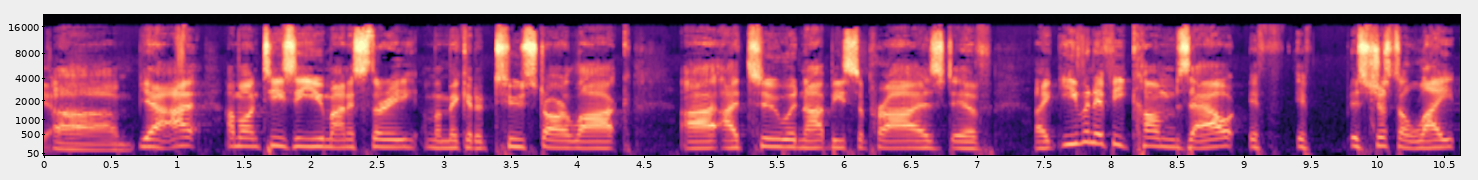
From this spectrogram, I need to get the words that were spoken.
Yeah, um, yeah. I I'm on TCU minus three. I'm gonna make it a two star lock. Uh, I too would not be surprised if, like, even if he comes out, if if it's just a light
